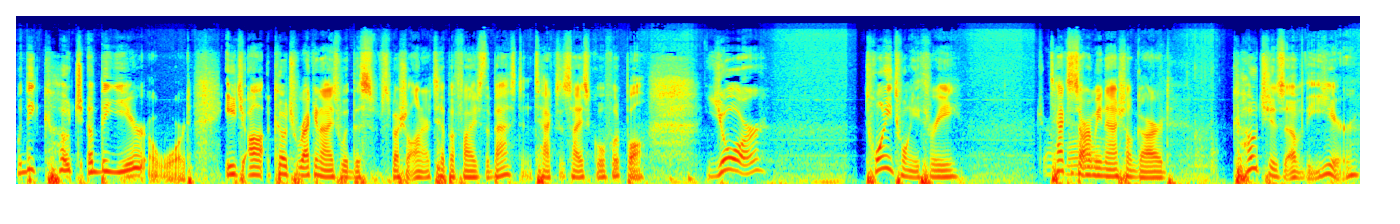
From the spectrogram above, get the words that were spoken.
with the Coach of the Year award. Each uh, coach recognized with this special honor typifies the best in Texas high school football. Your 2023 Texas Army National Guard Coaches of the Year.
